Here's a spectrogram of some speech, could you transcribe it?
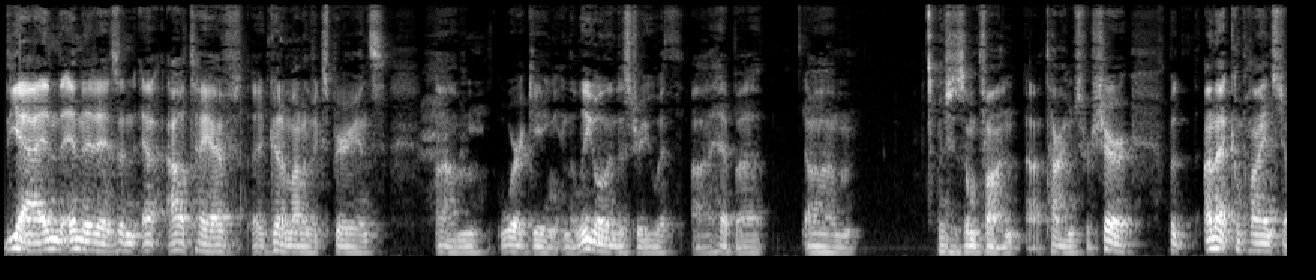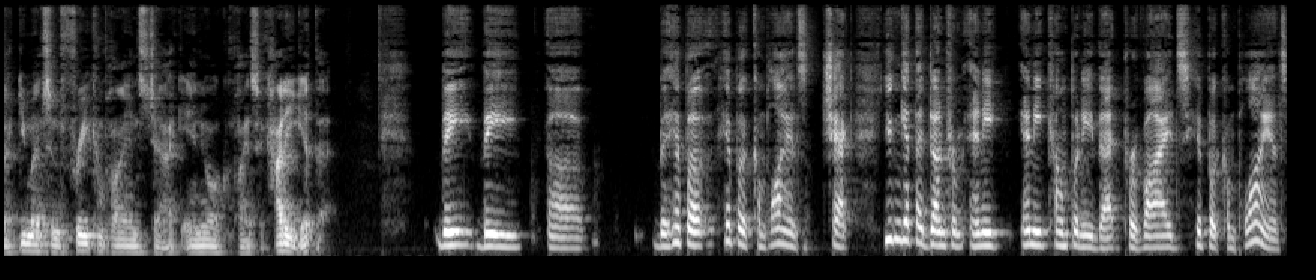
yeah, and and it is, and uh, I'll tell you, I have a good amount of experience um, working in the legal industry with uh, HIPAA. Um, which is some fun uh, times for sure. But on that compliance check, you mentioned free compliance check, annual compliance check. How do you get that? The the uh, the HIPAA HIPAA compliance check, you can get that done from any any company that provides HIPAA compliance.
